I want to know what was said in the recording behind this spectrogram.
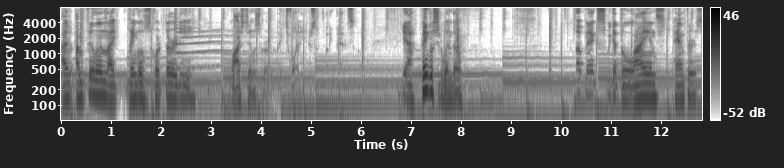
I, I'm feeling like Bengals scored 30, Washington would score like 20 or something like that. So, yeah, Bengals should win though. Up next, we got the Lions Panthers.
